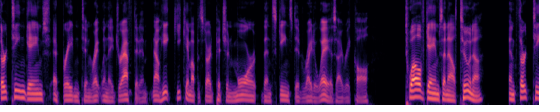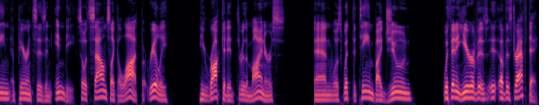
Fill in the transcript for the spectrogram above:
13 games at Bradenton right when they drafted him. Now, he, he came up and started pitching more than Skenes did right away, as I recall. 12 games in Altoona and 13 appearances in Indy. So it sounds like a lot, but really, he rocketed through the minors and was with the team by June within a year of his of his draft day,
